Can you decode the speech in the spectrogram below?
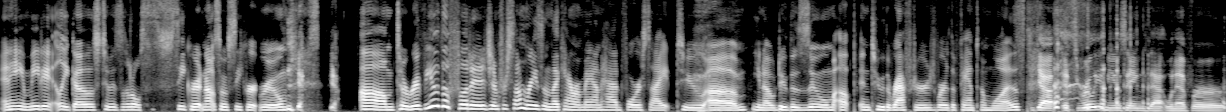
And he immediately goes to his little secret, not so secret room. Yes um, to review the footage. And for some reason, the cameraman had foresight to, um, you know, do the zoom up into the rafters where the phantom was. yeah it's really amusing that whenever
